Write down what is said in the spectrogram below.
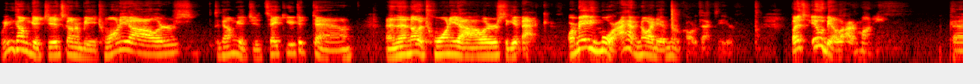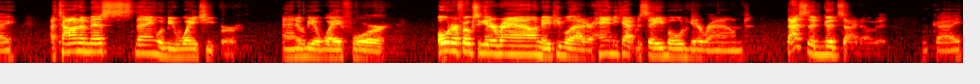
we can come get you. It's going to be $20 to come get you, take you to town, and then another $20 to get back. Or maybe more. I have no idea. I've never called a taxi here. But it would be a lot of money. Okay. Autonomous thing would be way cheaper. And it would be a way for older folks to get around, maybe people that are handicapped, disabled get around. That's the good side of it. Okay.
